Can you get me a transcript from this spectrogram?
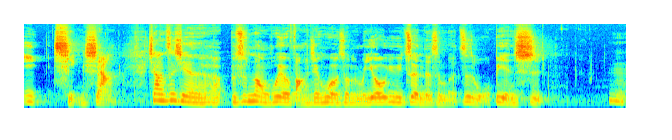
一倾向，像之前不是那种会有房间或者说什么忧郁症的什么自我辨识，嗯，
